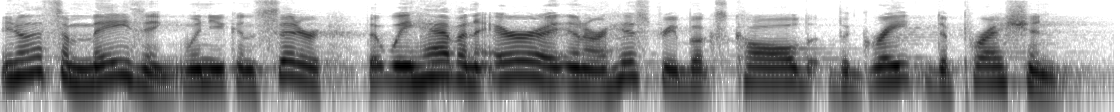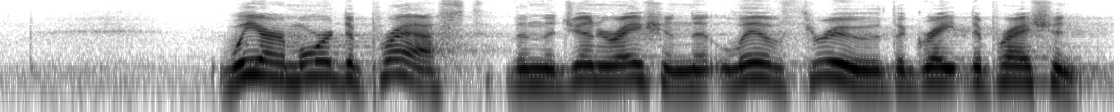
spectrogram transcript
You know, that's amazing when you consider that we have an era in our history books called the Great Depression. We are more depressed than the generation that lived through the Great Depression.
